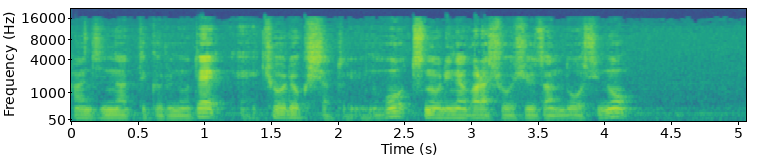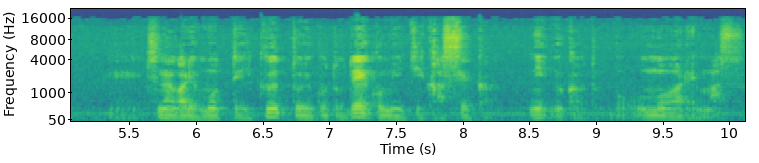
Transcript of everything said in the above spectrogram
感じになってくるので協力者というのを募りながら小集団同士のつながりを持っていくということでコミュニティ活性化に向かうと思われます。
